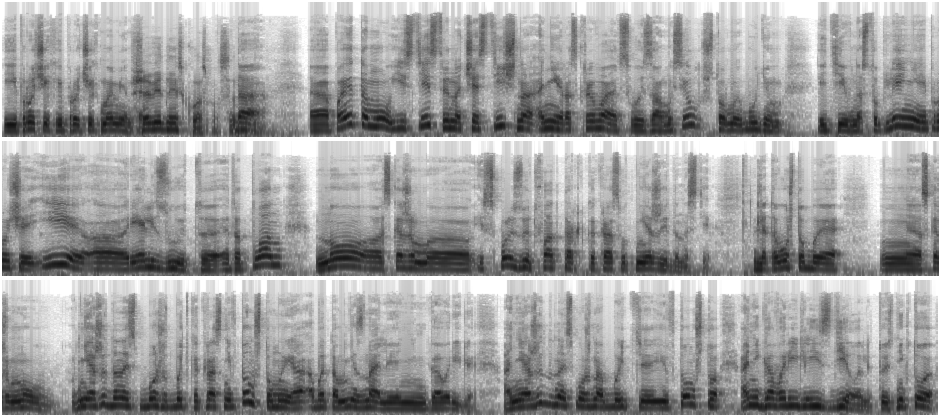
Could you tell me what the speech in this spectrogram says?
и прочих и прочих моментов. Все видно из космоса. Да. да. Э, поэтому, естественно, частично они раскрывают свой замысел, что мы будем идти в наступление и прочее, и э, реализуют э, этот план, но, скажем, используют фактор как раз вот неожиданности. Для того, чтобы скажем, ну, неожиданность может быть как раз не в том, что мы об этом не знали и не говорили, а неожиданность можно быть и в том, что они говорили и сделали. То есть никто,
